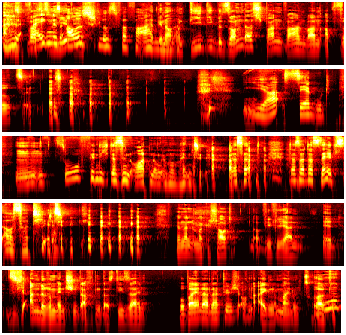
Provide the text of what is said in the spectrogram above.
Fasziniert eigenes. Ausschlussverfahren. Genau. Und die, die besonders spannend waren, waren ab 14. Ja, sehr gut. Mhm. So finde ich das in Ordnung im Moment, dass er, dass er das selbst aussortiert. Wir haben dann immer geschaut, ob wie viele Jahren äh, sich andere Menschen dachten, dass die seien. Wobei er da natürlich auch eine eigene Meinung zu Ja, hatte.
